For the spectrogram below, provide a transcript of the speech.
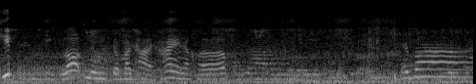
คลิปอีกรอบหนึ่งจะมาถ่ายให้นะครับบ๊ายบาย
